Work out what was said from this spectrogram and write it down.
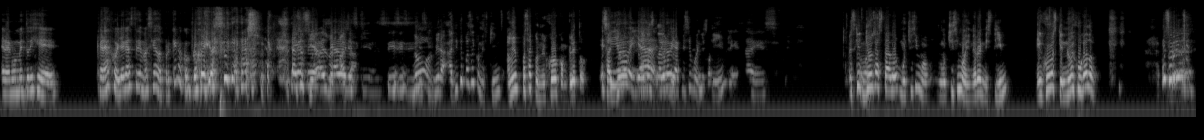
en algún momento dije, Carajo, ya gasté demasiado, ¿por qué no compro juegos? ya gasté demasiado en skins. Sí, sí, sí. No, mira, a ti te pasa con skins, a mí me pasa con el juego completo. Es que yo, lo veía, yo lo veía en Steam. ¿sabes? Es que yo he gastado muchísimo, muchísimo dinero en Steam en juegos que no he jugado. es horrible.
